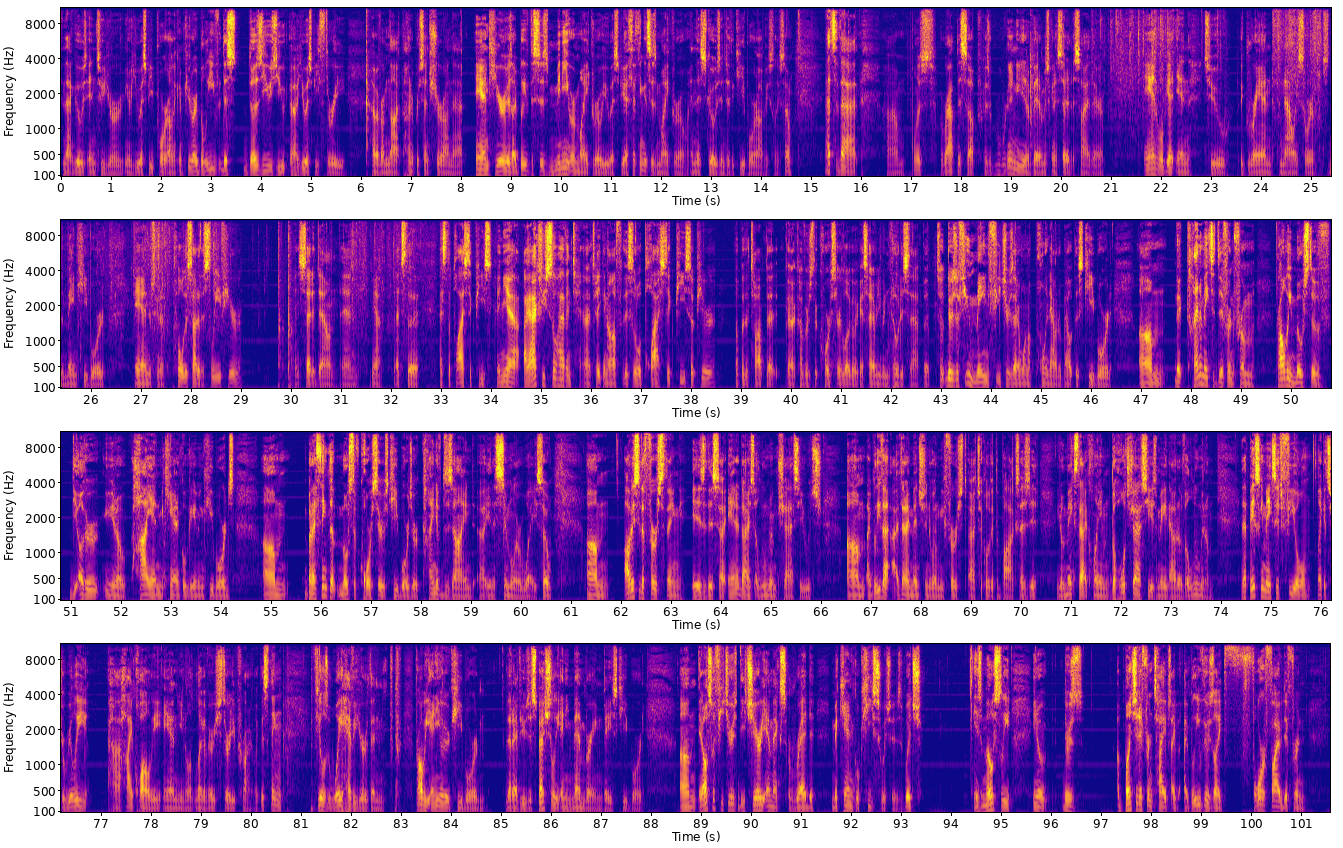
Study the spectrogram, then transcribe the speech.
And that goes into your, USB port on the computer. I believe this does use U, uh, USB 3. However, I'm not 100% sure on that. And here is, I believe this is mini or micro USB. I, th I think this is micro, and this goes into the keyboard, obviously. So that's that. Um, we'll just wrap this up because we're going to need it a bit. I'm just going to set it aside there. And we'll get into the grand finale, sort of, which is the main keyboard. And I'm just going to pull this out of the sleeve here and set it down. And yeah, that's the that's the plastic piece. And yeah, I actually still haven't uh, taken off this little plastic piece up here up at the top that uh, covers the Corsair logo. I guess I haven't even noticed that. But so there's a few main features that I want to point out about this keyboard um, that kind of makes it different from probably most of the other you know high-end mechanical gaming keyboards. Um, but I think that most of Corsair's keyboards are kind of designed uh, in a similar way. So, um, obviously, the first thing is this uh, anodized aluminum chassis, which um, I believe that, that I mentioned when we first uh, took a look at the box, as it you know makes that claim. The whole chassis is made out of aluminum, and that basically makes it feel like it's a really uh, high quality and you know like a very sturdy product. Like this thing feels way heavier than probably any other keyboard that I've used, especially any membrane-based keyboard. Um, it also features the Cherry MX Red mechanical key switches, which is mostly, you know, there's a bunch of different types. I, I believe there's like four or five different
